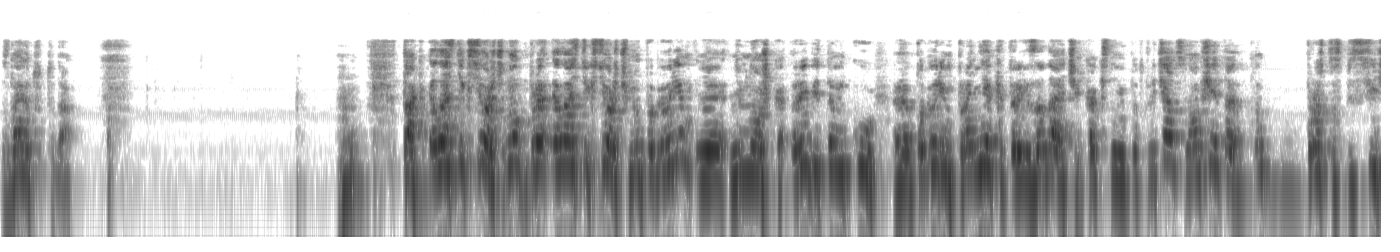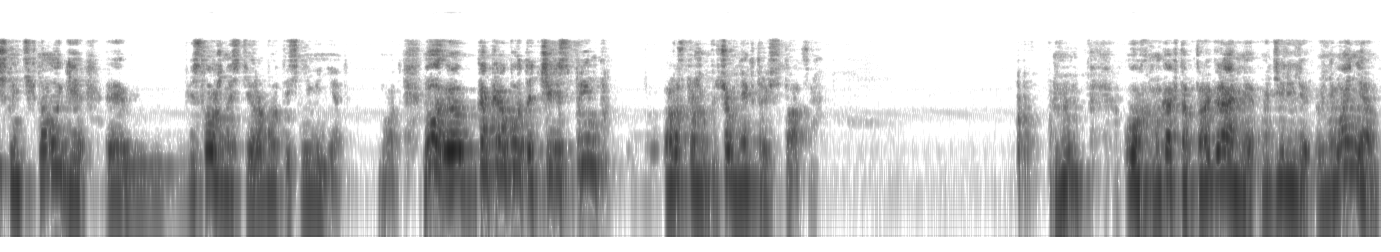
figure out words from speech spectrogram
знают, то да. Так, Elasticsearch. Ну, про Elasticsearch мы поговорим э, немножко. RabbitMQ э, поговорим про некоторые задачи, как с ними подключаться. Но вообще это ну, просто специфичные технологии, э, без сложности работы с ними нет. Вот. Ну, э, как работать через Spring, расскажу, причем в некоторых ситуациях. Ох, мы как-то программе уделили внимание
